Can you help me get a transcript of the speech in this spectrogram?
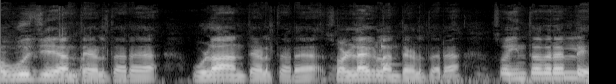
ಊಜಿ ಅಂತ ಹೇಳ್ತಾರೆ ಹುಳ ಅಂತ ಹೇಳ್ತಾರೆ ಸೊಳ್ಳೆಗಳು ಅಂತ ಹೇಳ್ತಾರೆ. ಸೊ ಇಂಥದ್ರಲ್ಲಿ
